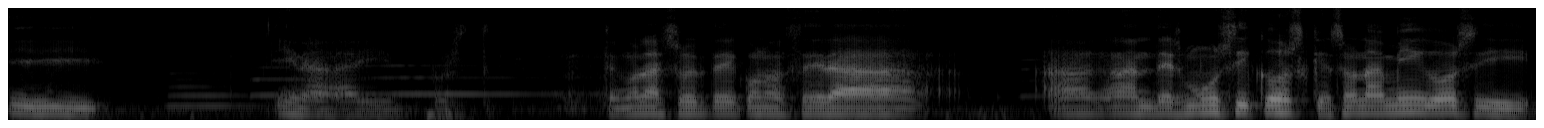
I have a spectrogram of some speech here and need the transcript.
y, y nada, y pues tengo la suerte de conocer a, a grandes músicos que son amigos y,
